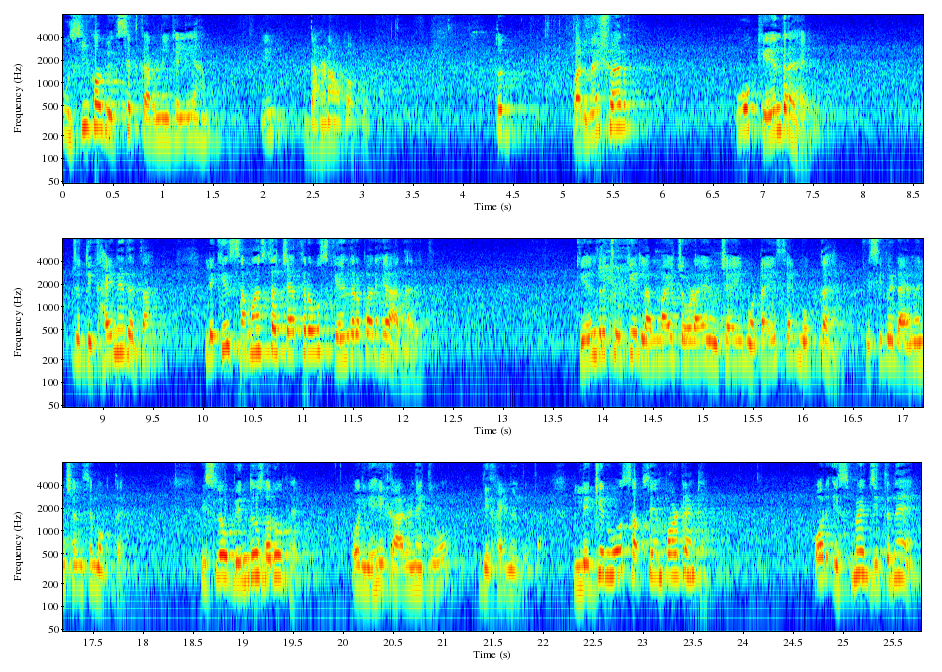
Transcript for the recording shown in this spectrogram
उसी को विकसित करने के लिए हम इन धारणाओं का उपयोग करते हैं। तो परमेश्वर वो केंद्र है जो दिखाई नहीं देता, लेकिन समस्त चक्र उस केंद्र पर ही आधारित है। केंद्र चूँकि लंबाई, चौड़ाई, ऊंचाई, मोटाई से मुक्त है, किसी भी डायमेंशन से मुक्त है। इसलिए वो बिंदु स्वरूप है और यही कारण है कि वो दिखाई नहीं देता। लेकिन वो सबसे इंपॉर्टेंट है। और इसमें जितने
